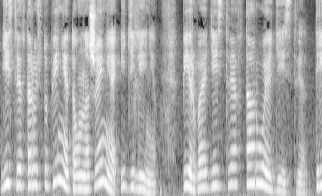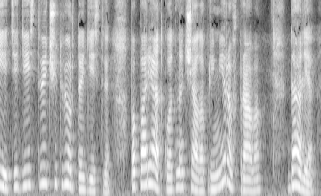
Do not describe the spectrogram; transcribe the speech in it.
Действие второй ступени – это умножение и деление. Первое действие, второе действие, третье действие, четвертое действие. По порядку от начала примера вправо. Далее –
